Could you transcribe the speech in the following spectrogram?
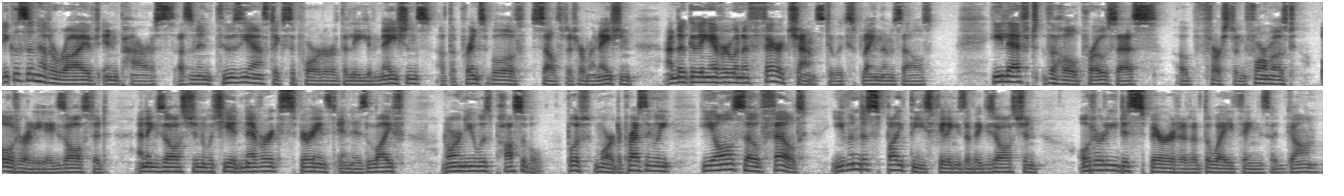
Nicolson had arrived in Paris as an enthusiastic supporter of the League of Nations, of the principle of self determination, and of giving everyone a fair chance to explain themselves. He left the whole process, of first and foremost, utterly exhausted, an exhaustion which he had never experienced in his life, nor knew was possible. But more depressingly, he also felt, even despite these feelings of exhaustion, utterly dispirited at the way things had gone.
